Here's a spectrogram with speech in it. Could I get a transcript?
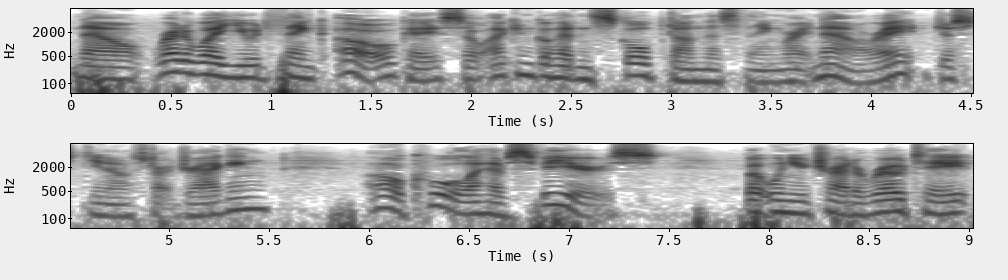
Now, right away you would think, oh, okay, so I can go ahead and sculpt on this thing right now, right? Just, you know, start dragging. Oh, cool, I have spheres. But when you try to rotate,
